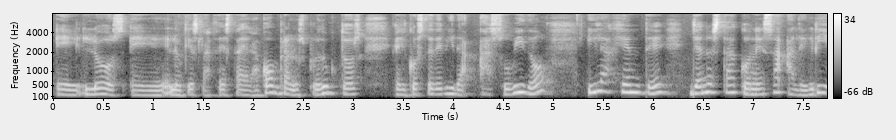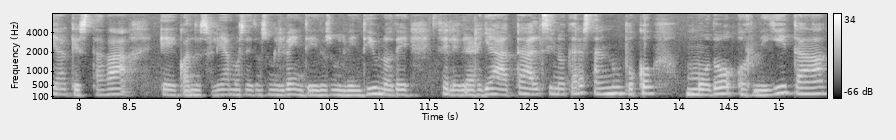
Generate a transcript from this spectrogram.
eh, los, eh, lo que es la cesta de la compra, los productos, el coste de vida ha subido y la gente ya no está con esa alegría que estaba cuando salíamos de 2020 y 2021 de celebrar ya tal, sino que ahora están en un poco modo hormiguita,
